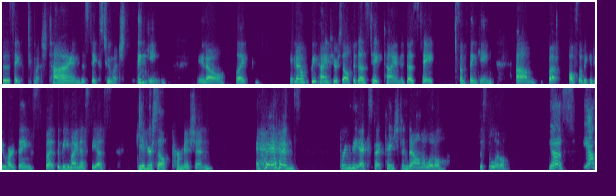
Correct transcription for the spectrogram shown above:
This takes too much time. This takes too much thinking. You know, like, you know, be kind to yourself. It does take time. It does take some thinking. Um, but also we can do hard things. But the B minus, yes, give yourself permission and bring the expectation down a little, just a little. Yes. Yeah.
